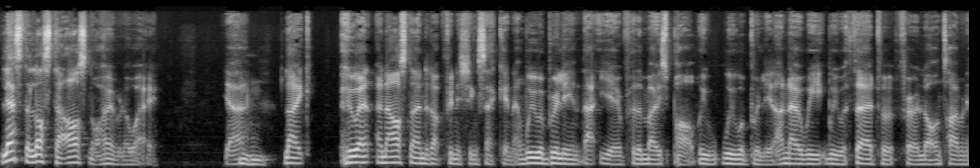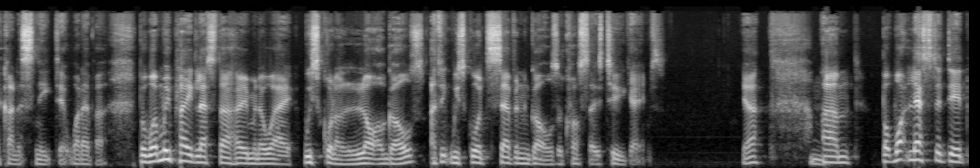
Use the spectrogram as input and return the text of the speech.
Leicester lost to Arsenal home and away. Yeah. Mm-hmm. Like who and Arsenal ended up finishing second, and we were brilliant that year for the most part. We we were brilliant. I know we we were third for, for a long time and kind of sneaked it, whatever. But when we played Leicester home and away, we scored a lot of goals. I think we scored seven goals across those two games. Yeah. Mm. Um, but what Leicester did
